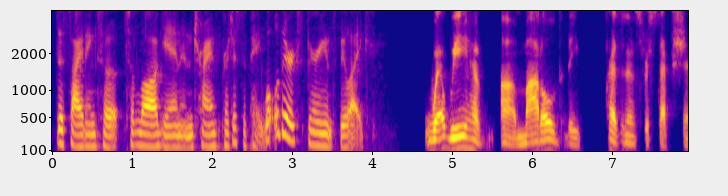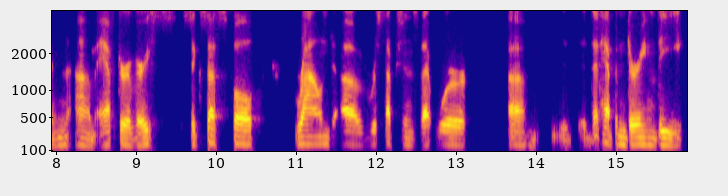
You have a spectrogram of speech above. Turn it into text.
deciding to, to log in and try and participate? What will their experience be like? Well, we have uh, modeled the president's reception um, after a very s- successful round of receptions that were um, that happened during the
